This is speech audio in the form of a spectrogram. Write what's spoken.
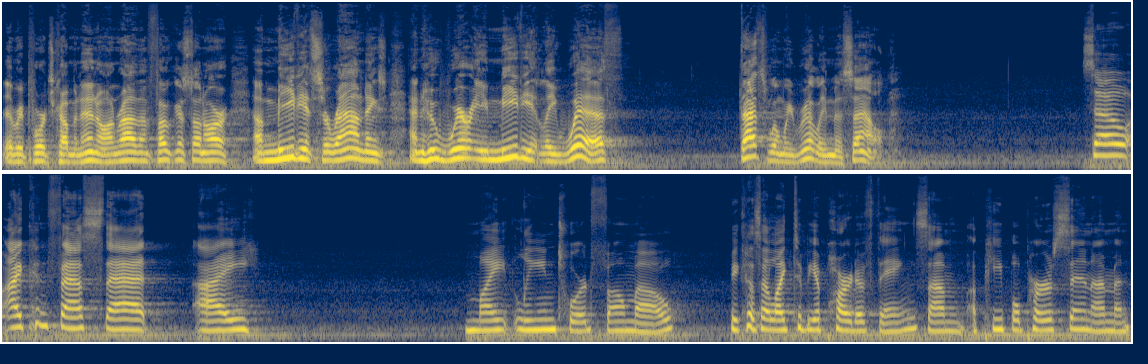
the report's coming in on, rather than focused on our immediate surroundings and who we're immediately with, that's when we really miss out. So I confess that I might lean toward FOMO because I like to be a part of things. I'm a people person, I'm an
